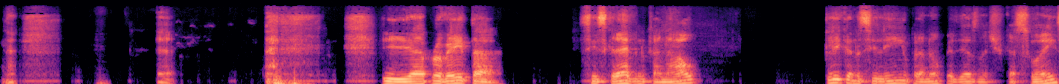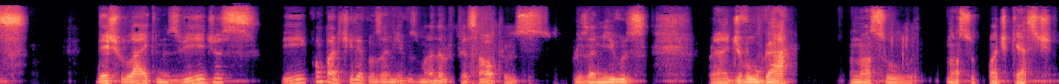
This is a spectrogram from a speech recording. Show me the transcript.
Né? É. e aproveita, se inscreve no canal, clica no sininho para não perder as notificações, deixa o like nos vídeos e compartilha com os amigos, manda para o pessoal, para os amigos, para divulgar o nosso, nosso podcast.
